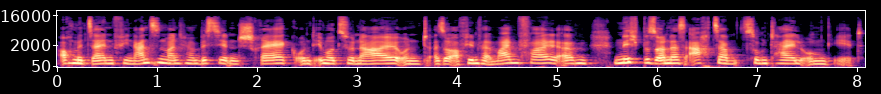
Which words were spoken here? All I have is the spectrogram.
auch mit seinen Finanzen manchmal ein bisschen schräg und emotional und also auf jeden Fall in meinem Fall ähm, nicht besonders achtsam zum Teil umgeht.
